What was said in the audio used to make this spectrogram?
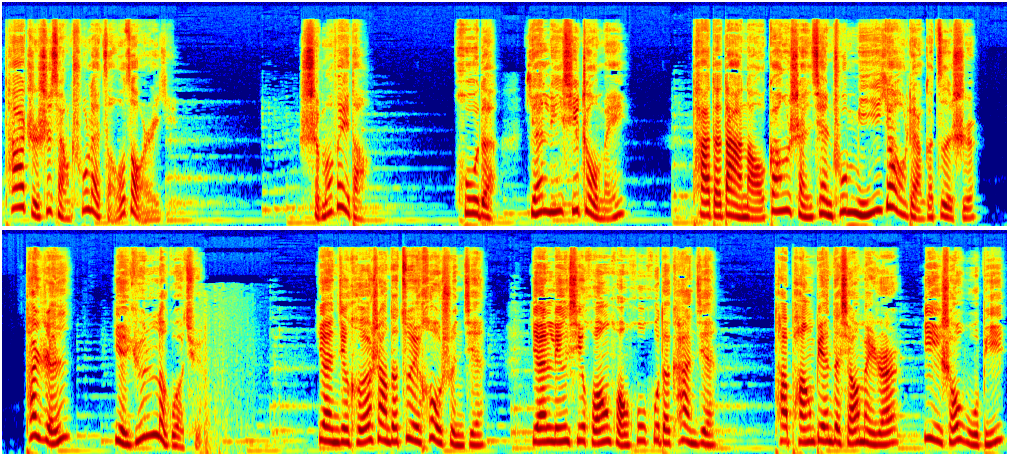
他只是想出来走走而已。什么味道？忽的，颜灵犀皱眉，他的大脑刚闪现出“迷药”两个字时，他人。也晕了过去。眼睛合上的最后瞬间，颜灵犀恍恍惚惚的看见，他旁边的小美人一手捂鼻，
